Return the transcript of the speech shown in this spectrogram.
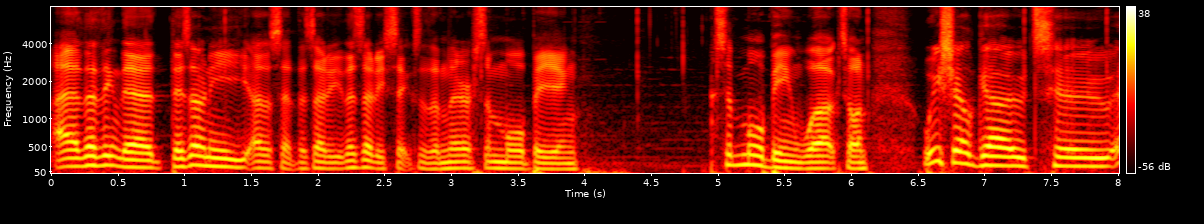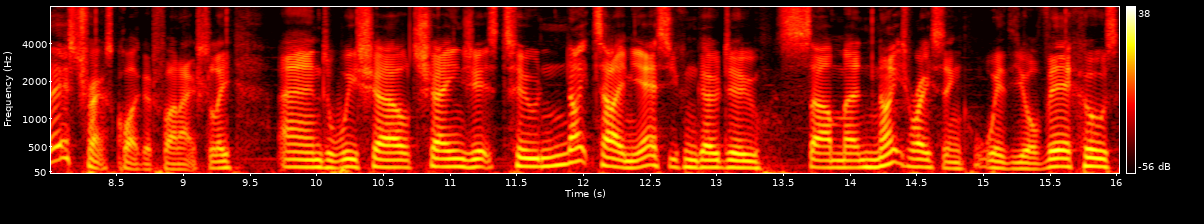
Uh, I think there there's only as I said there's only there's only six of them. There are some more being some more being worked on. We shall go to this track's quite good fun actually. And we shall change it to nighttime. Yes, you can go do some uh, night racing with your vehicles.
